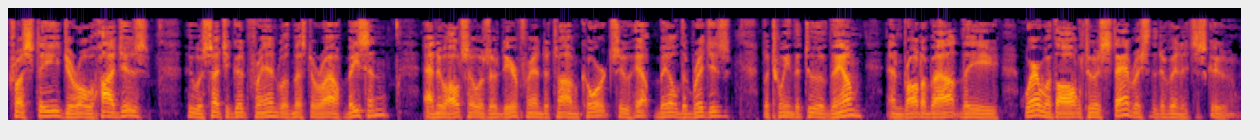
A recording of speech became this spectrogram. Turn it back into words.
trustee, Jerome Hodges, who was such a good friend with Mr. Ralph Beeson and who also was a dear friend to Tom Corts, who helped build the bridges between the two of them and brought about the wherewithal to establish the Divinity School.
